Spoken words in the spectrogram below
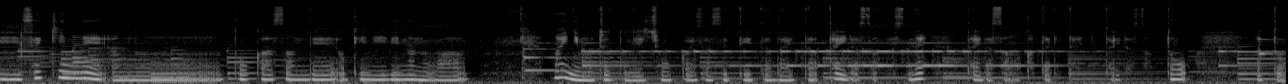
えー、最近ねあのー、トーカーさんでお気に入りなのは前にもちょっとね紹介させていただいた平さんですね。平さんは語りたいの平さんとあと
